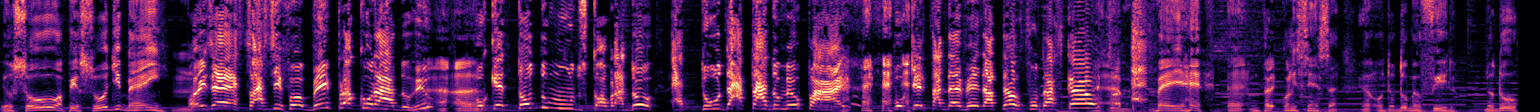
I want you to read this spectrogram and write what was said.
Eu sou uma pessoa de bem. Hum. Pois é, só se for bem procurado, viu? Ah, ah. Porque todo mundo, os cobrador, é tudo atrás do meu pai. porque ele tá devendo até o fundo das calças. bem, é, é, com licença, o Dudu, meu filho. Dudu,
